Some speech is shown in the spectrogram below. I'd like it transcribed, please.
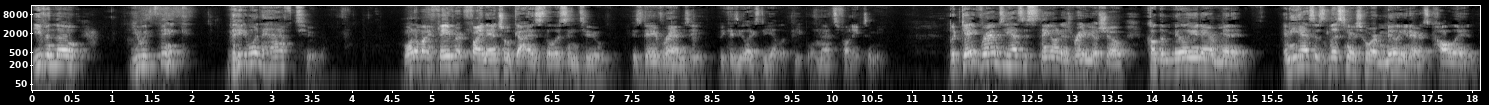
even though you would think they wouldn't have to. One of my favorite financial guys to listen to is Dave Ramsey because he likes to yell at people, and that's funny to me. But Dave Ramsey has this thing on his radio show called the Millionaire Minute, and he has his listeners who are millionaires call in.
